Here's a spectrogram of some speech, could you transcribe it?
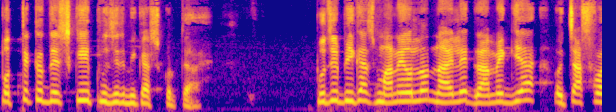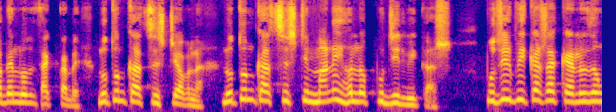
প্রত্যেকটা দেশকেই পুঁজির বিকাশ করতে হয়। পুঁজির বিকাশ মানে হলো নাইলে গ্রামে গিয়া ওই চাষবাদের মধ্যে থাকতে হবে। নতুন কাজ সৃষ্টি হবে না। নতুন কাজ সৃষ্টি মানেই হলো পুঁজির বিকাশ। পুঁজির বিকাশ আর ক্যাপিটালিজম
